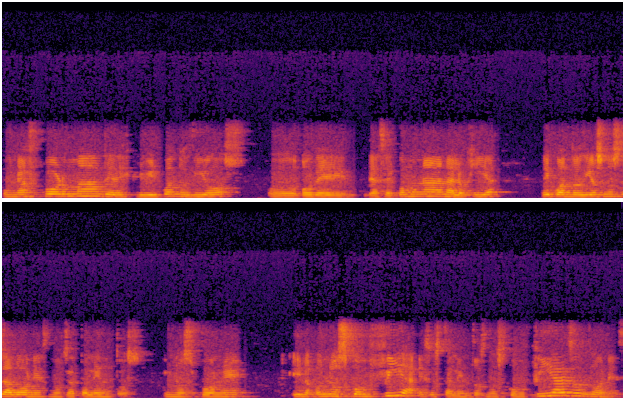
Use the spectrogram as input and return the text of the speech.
una forma de describir cuando Dios, o, de, hacer como una analogía de cuando Dios nos da dones, nos da talentos y nos pone y nos confía esos talentos, nos confía esos dones,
